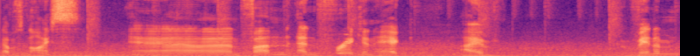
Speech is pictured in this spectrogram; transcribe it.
that was nice and fun and freaking heck, I've Venom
